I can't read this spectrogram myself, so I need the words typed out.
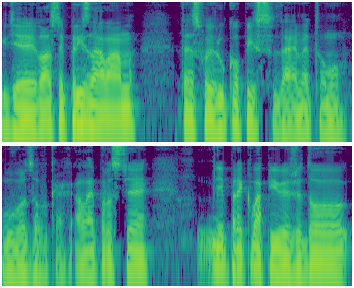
kde vlastne priznávam ten svoj rukopis, dajme tomu v úvodzovkách. Ale proste je prekvapivé, že do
